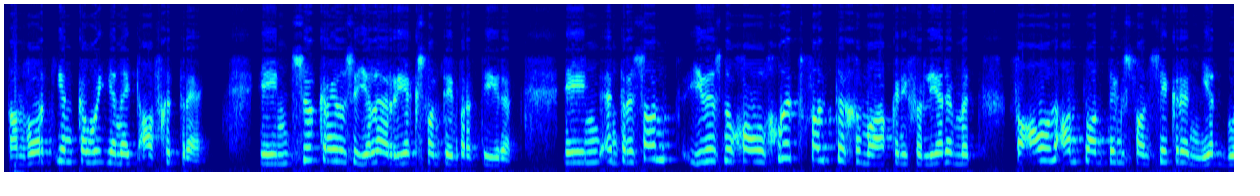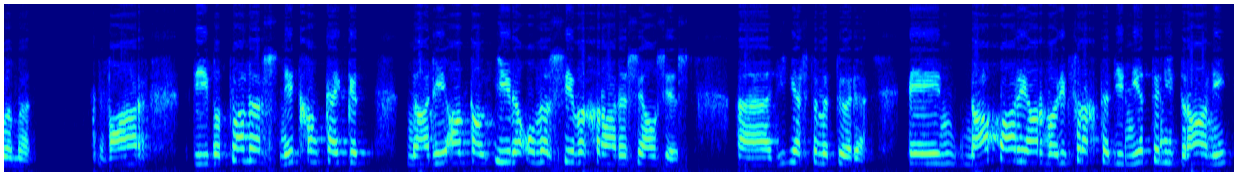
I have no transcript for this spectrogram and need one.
dan word een koue eenheid afgetrek. En so kry ons 'n hele reeks van temperature. En interessant, hier is nogal groot foute gemaak in die verlede met veral aanplantings van sekere neutbome waar die beplanners net gaan kyk het na die aantal ure onder 7 grade Celsius. uh die eerste metode. En na 'n paar jaar wou die vrugte die neute nie dra nie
